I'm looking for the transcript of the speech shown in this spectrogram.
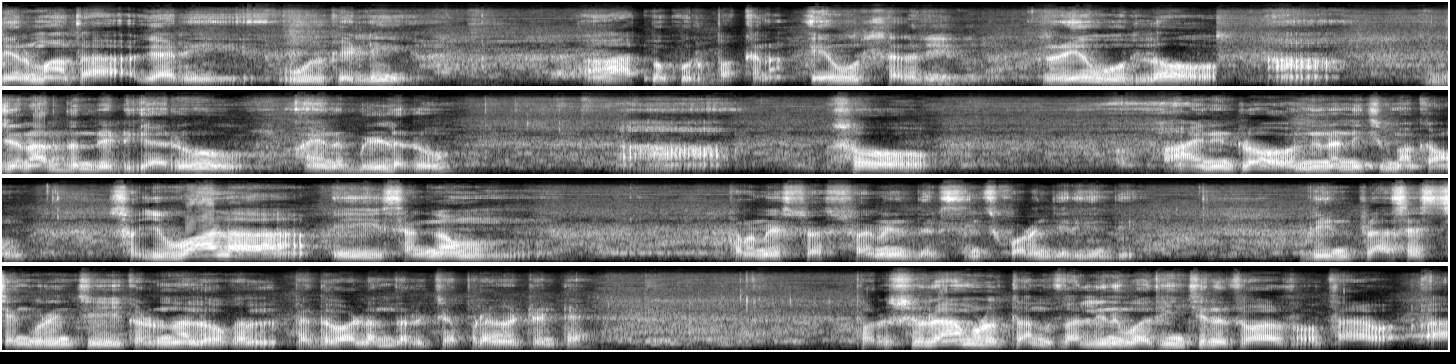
నిర్మాత గారి ఊరికి వెళ్ళి ఆత్మకూరు పక్కన. ఏ ఊరు సార్ అది? రే ఊర్లో జనార్దన్ రెడ్డి గారు ఆయన బిల్డరు. సో ఆయన ఇంట్లో నిన్న నుంచి మకాం. సో ఇవాళ ఈ సంఘం పరమేశ్వర స్వామిని దర్శించుకోవడం జరిగింది. దీని ప్రాశస్త్యం గురించి ఇక్కడ ఉన్న లోకల్ పెద్దవాళ్ళందరూ చెప్పడం ఏంటంటే పరశురాముడు తన తల్లిని వధించిన తర్వాత ఆ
